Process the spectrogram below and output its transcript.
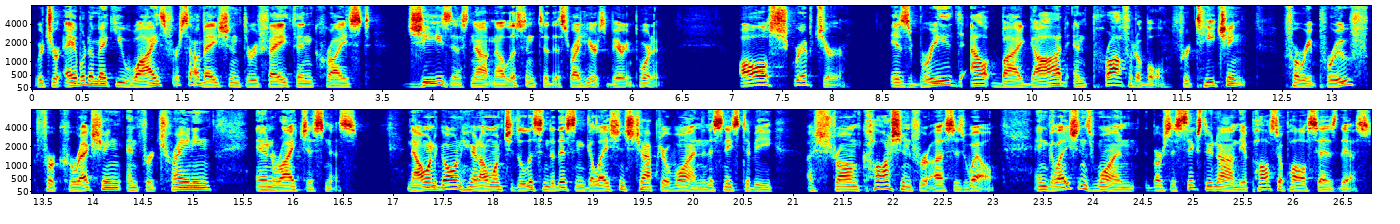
which are able to make you wise for salvation through faith in Christ Jesus. Now, now listen to this right here. It's very important. All scripture is breathed out by God and profitable for teaching, for reproof, for correction, and for training in righteousness. Now, I want to go on here and I want you to listen to this in Galatians chapter 1, and this needs to be a strong caution for us as well. In Galatians 1, verses 6 through 9, the Apostle Paul says this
